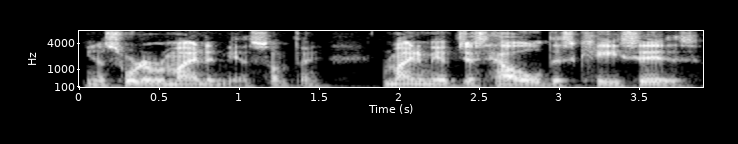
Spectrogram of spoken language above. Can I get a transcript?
you know, sort of reminded me of something. Reminded me of just how old this case is.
